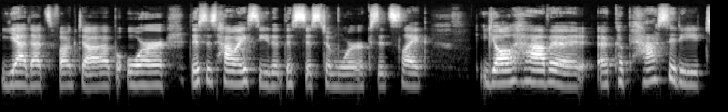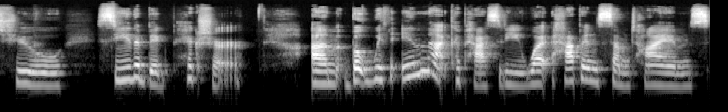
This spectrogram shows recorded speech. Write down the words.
yeah, that's fucked up, or this is how I see that the system works. It's like y'all have a, a capacity to see the big picture. Um, but within that capacity, what happens sometimes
